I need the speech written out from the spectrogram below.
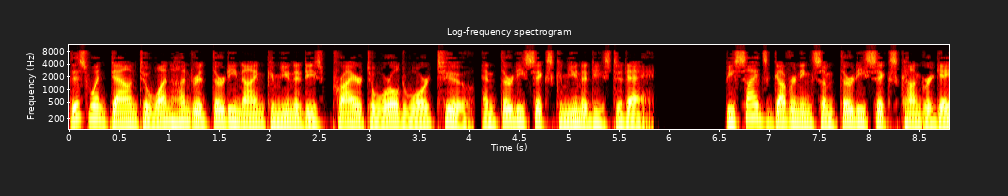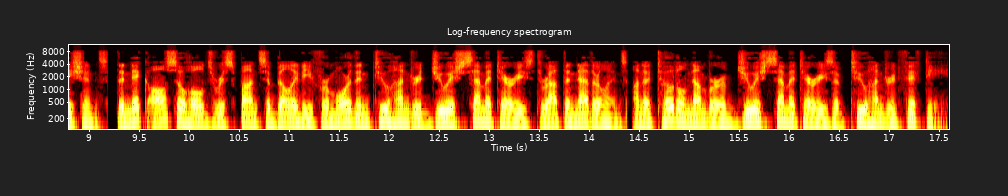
This went down to 139 communities prior to World War II, and 36 communities today. Besides governing some 36 congregations, the NIC also holds responsibility for more than 200 Jewish cemeteries throughout the Netherlands on a total number of Jewish cemeteries of 250.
